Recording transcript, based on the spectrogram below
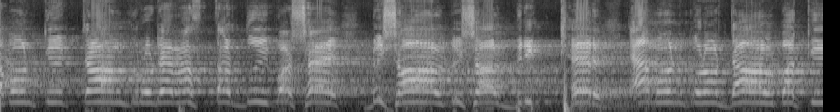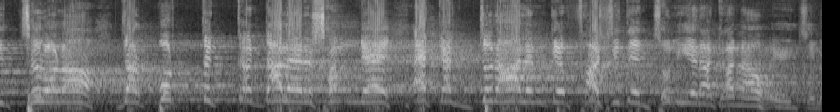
এমনকি ট্রাঙ্ক রোডের রাস্তার দুই পাশে বিশাল বিশাল বৃক্ষের এমন কোন ডাল বাকি ছিল না, যার প্রত্যেকটা ডালের সঙ্গে এক একজন আলেমকে ফাঁসিতে ঝুলিয়ে রাখা না হয়েছিল।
